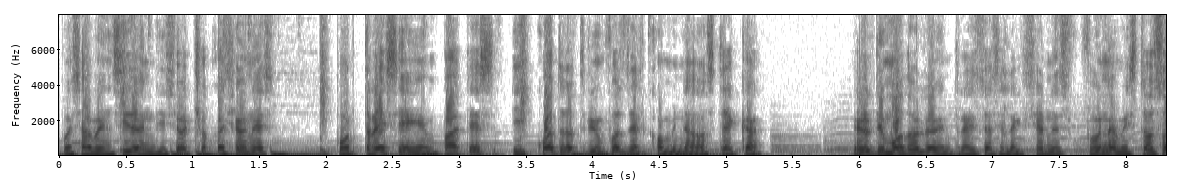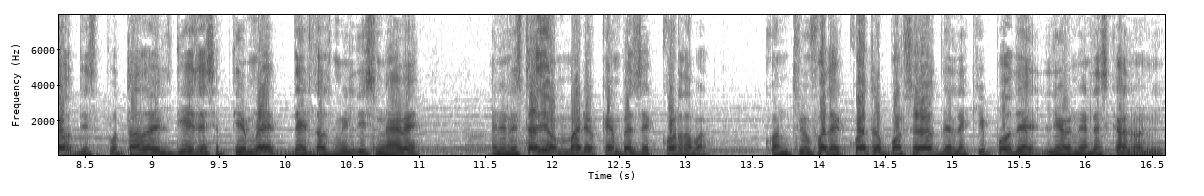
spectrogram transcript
pues ha vencido en 18 ocasiones por 13 empates y 4 triunfos del combinado azteca. El último duelo entre estas selecciones fue un amistoso disputado el 10 de septiembre del 2019 en el estadio Mario Kempes de Córdoba, con triunfo de 4 por 0 del equipo de Lionel Scaloni.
